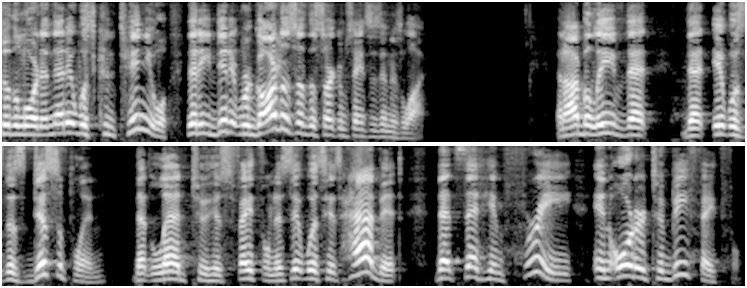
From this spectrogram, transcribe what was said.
to the Lord, and that it was continual, that he did it regardless of the circumstances in his life. And I believe that, that it was this discipline that led to his faithfulness. It was his habit that set him free in order to be faithful.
